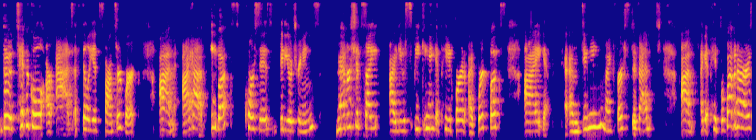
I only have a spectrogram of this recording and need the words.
the typical are ads, affiliate, sponsored work. Um, I have ebooks, courses, video trainings, membership site. I do speaking and get paid for it. I have workbooks. I get I'm doing my first event. Um, I get paid for webinars.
